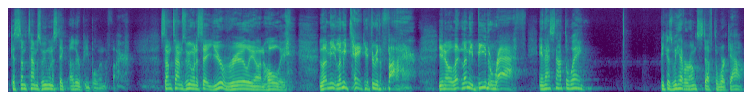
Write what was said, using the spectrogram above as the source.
because sometimes we want to stake other people in the fire. Sometimes we want to say, You're really unholy. Let me, let me take you through the fire. You know, let, let me be the wrath. And that's not the way because we have our own stuff to work out.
